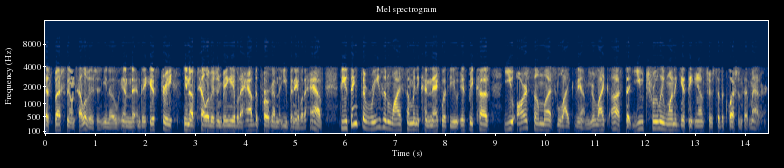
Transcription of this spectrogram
especially on television. You know, in the, in the history, you know, of television, being able to have the program that you've been able to have. Do you think the reason why so many connect with you is because you are so much like them? You're like us that you truly want to get the answers to the questions that matter.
